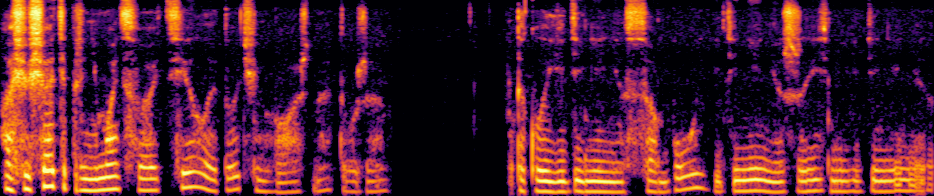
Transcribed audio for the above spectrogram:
Ощущать и принимать свое тело – это очень важно. Это уже такое единение с собой, единение с жизнью, единение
